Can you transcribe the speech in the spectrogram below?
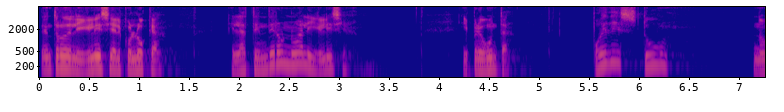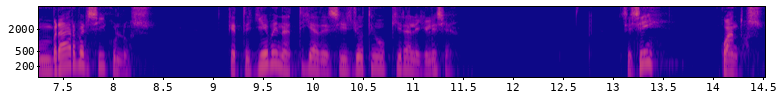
Dentro de la iglesia él coloca el atender o no a la iglesia y pregunta, ¿puedes tú nombrar versículos que te lleven a ti a decir, yo tengo que ir a la iglesia? Sí, sí. ¿Cuántos?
